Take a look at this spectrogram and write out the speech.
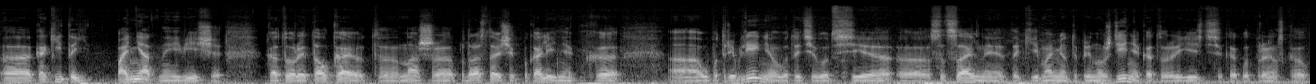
э, какие-то понятные вещи, которые толкают э, наше подрастающее поколение к э, употреблению, вот эти вот все э, социальные такие моменты принуждения, которые есть, как вот правильно сказал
